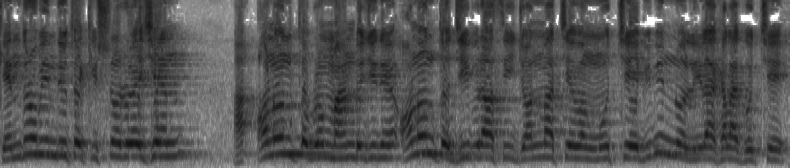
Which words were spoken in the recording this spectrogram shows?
কেন্দ্রবিন্দুতে কৃষ্ণ রয়েছেন, আর অনন্ত ব্রহ্মাণ্ড যিনি অনন্ত জীবরাশি জন্মাচ্ছে এবং মরছে, বিভিন্ন লীলা খেলা করছে।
